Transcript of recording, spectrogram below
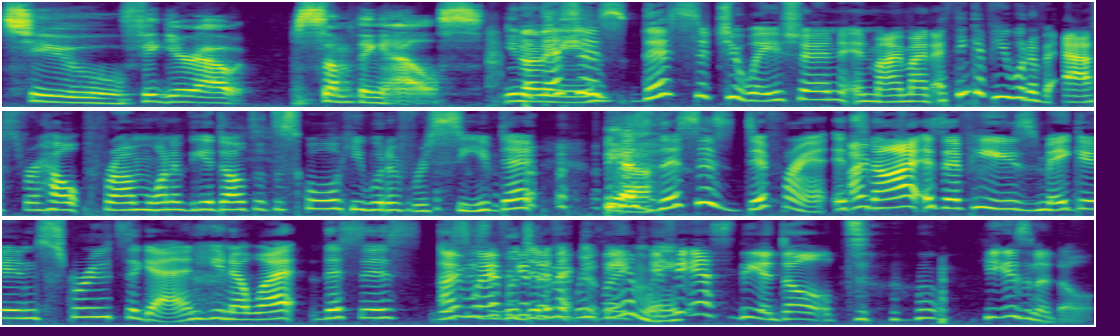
to figure out something else. You know what this I mean? This is this situation in my mind. I think if he would have asked for help from one of the adults at the school, he would have received it. Because Yeah. this is different. It's I'm- not as if he's making Skrewts again. You know what? This is this I'm is laughing at the fact legitimately that, like, family. if he asked the adult, he is an adult.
